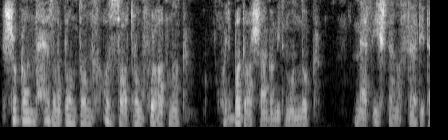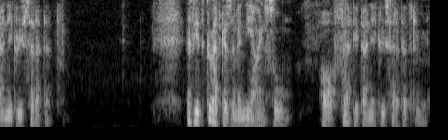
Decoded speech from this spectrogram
Sokan ezen a ponton azzal tromfolhatnak, hogy badarság, amit mondok, mert Isten a feltétel nélküli szeretet. Ezért következzen egy néhány szó a feltétel nélküli szeretetről.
